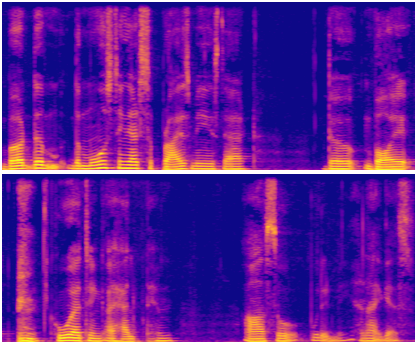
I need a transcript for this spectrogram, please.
But the the most thing that surprised me is that the boy who I think I helped him uh, also bullied me, and I guess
